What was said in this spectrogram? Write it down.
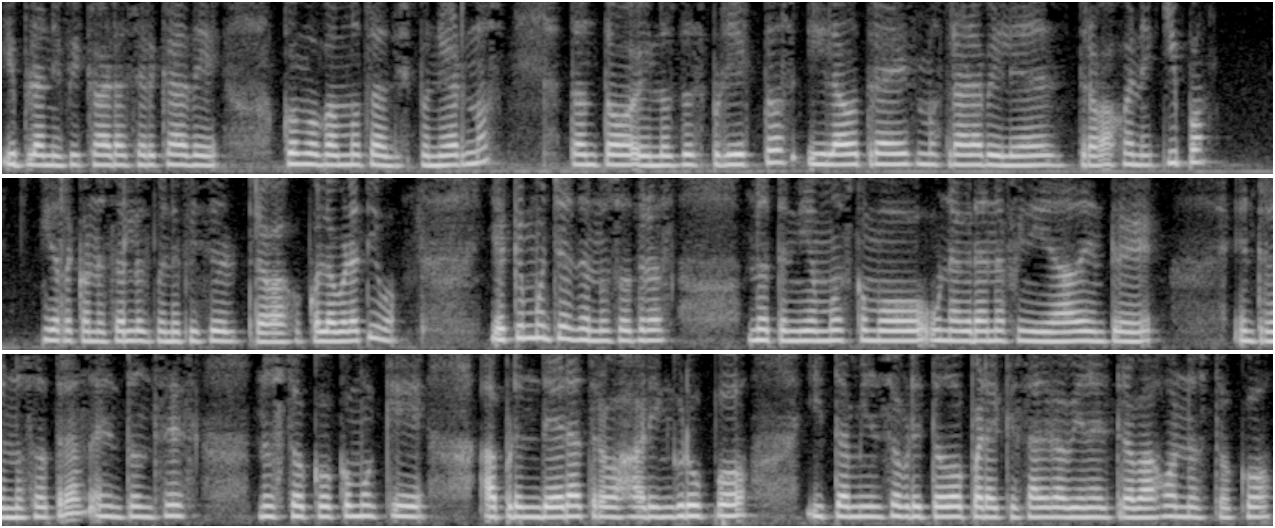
y planificar acerca de cómo vamos a disponernos, tanto en los dos proyectos, y la otra es mostrar habilidades de trabajo en equipo y reconocer los beneficios del trabajo colaborativo, ya que muchas de nosotras no teníamos como una gran afinidad entre entre nosotras, entonces nos tocó como que aprender a trabajar en grupo y también sobre todo para que salga bien el trabajo nos tocó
